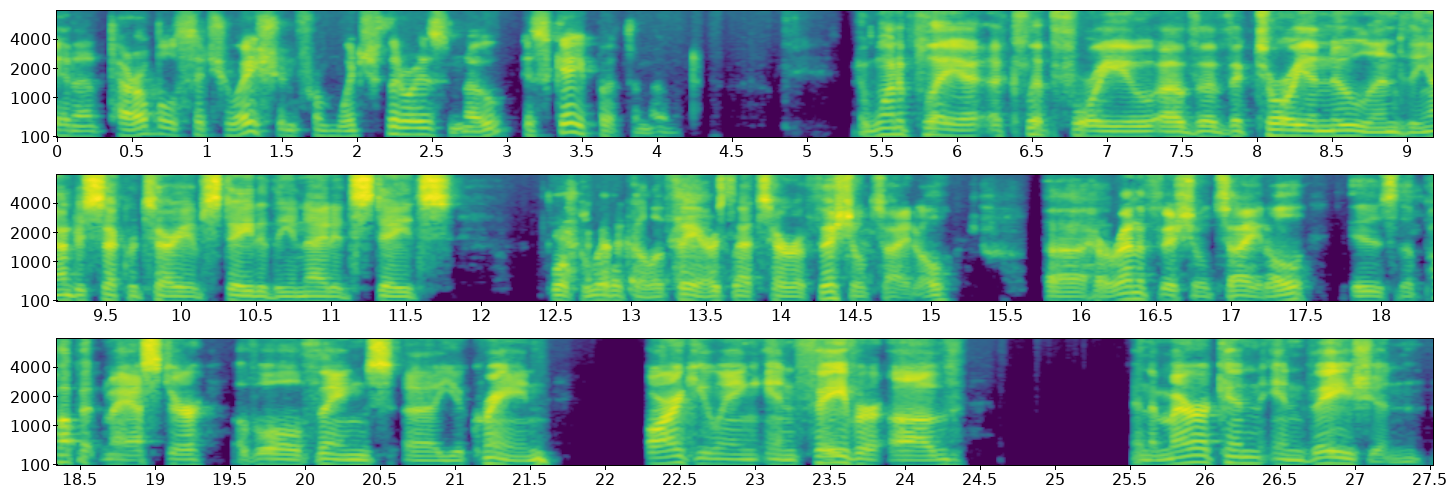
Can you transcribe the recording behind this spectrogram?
in a terrible situation from which there is no escape at the moment I want to play a, a clip for you of uh, Victoria Nuland, the Undersecretary of State of the United States for Political Affairs. That's her official title. Uh, her unofficial title is the puppet master of all things uh, Ukraine, arguing in favor of an American invasion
